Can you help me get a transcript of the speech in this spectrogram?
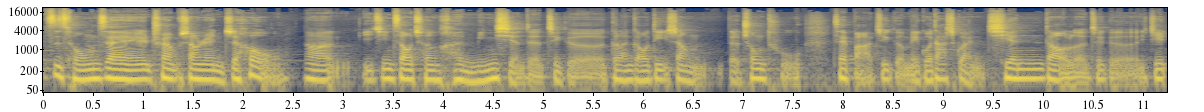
自从在 Trump 上任之后，那已经造成很明显的这个戈兰高地上的冲突，再把这个美国大使馆迁到了这个耶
